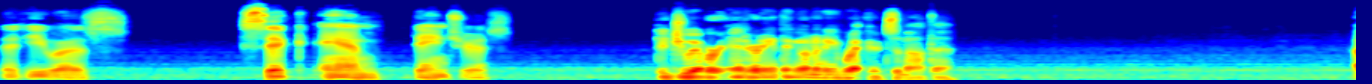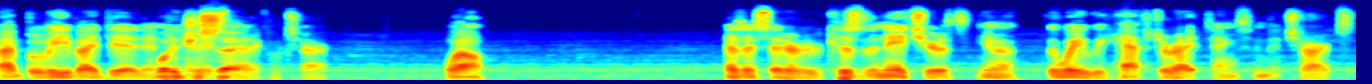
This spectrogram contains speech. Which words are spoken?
that he was sick and dangerous. Did you ever enter anything on any records about that? I believe I did. In, What did you say? Medical chart. Well, as I said earlier, because of the nature, of, you know, the way we have to write things in the charts,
